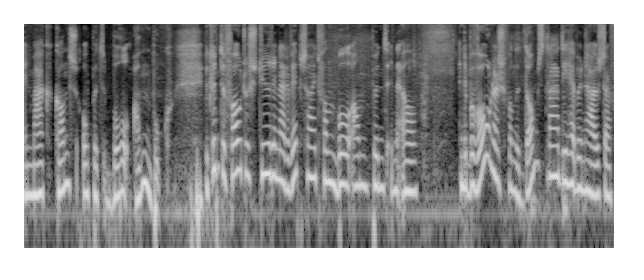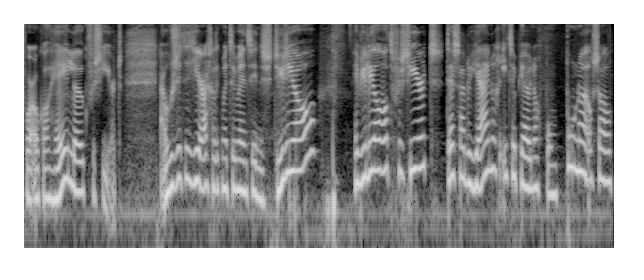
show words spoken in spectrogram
En maak kans op het Bol An-boek. U kunt de foto's sturen naar de website van bolan.nl. En de bewoners van de Damstraat die hebben hun huis daarvoor ook al heel leuk versierd. Nou, hoe zit het hier eigenlijk met de mensen in de studio? Hebben jullie al wat versierd? Tessa, doe jij nog iets? Heb jij nog pompoenen of zo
